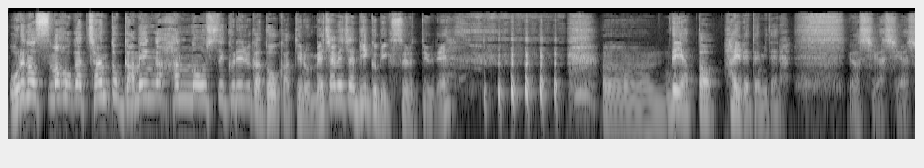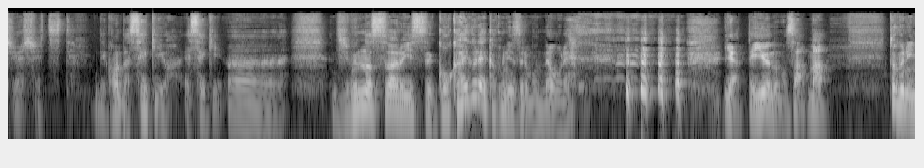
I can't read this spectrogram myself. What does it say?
俺のスマホがちゃんと画面が反応してくれるかどうかっていうのをめちゃめちゃビクビクするっていうね。うん。で、やっと入れてみたいな。よしよしよしよし、つって。で、今度は席よ。え、席。うん。自分の座る椅子5回ぐらい確認するもんね、俺。いや、っていうのもさ、まあ、特に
